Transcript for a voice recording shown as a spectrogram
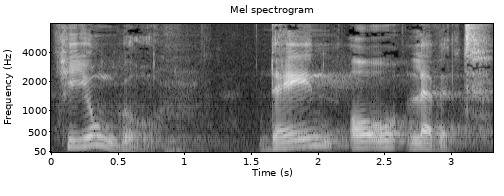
Kyungu, Dane O. Levitt,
